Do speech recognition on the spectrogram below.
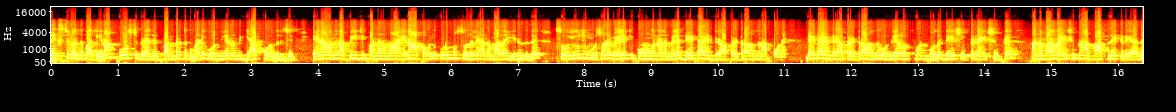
நெக்ஸ்ட் வந்து பாத்தீங்கன்னா போஸ்ட் கிராஜுவேட் பண்றதுக்கு முன்னாடி ஒன் இயர் வந்து கேப் விழுந்துருச்சு ஏன்னா வந்து நான் பிஜி பண்ணணுமா? ஏன்னா அப்ப வந்து குடும்ப சூழ்நிலை அந்த மாதிரி தான் இருந்தது ஸோ யூஜி முடிச்சோன்னே வேலைக்கு போகணுங்கிற நிலமையில டேட்டா என்ட்ரி ஆப்ரேட்டரா வந்து நான் போனேன். டேட்டா என்ட்ரி ஆப்ரேட்டரா வந்து ஒன் இயர் ஒர்க் பண்ணும்போது டே ஷிஃப்ட் நைட் ஷிஃப்ட் அந்த மாதிரி நைட் ஷிஃப்ட் நான் பார்த்ததே கிடையாது.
